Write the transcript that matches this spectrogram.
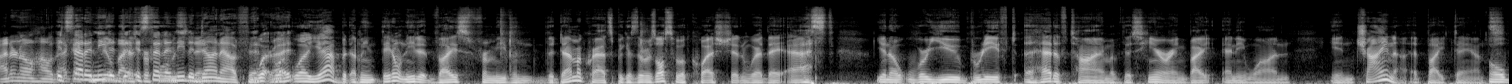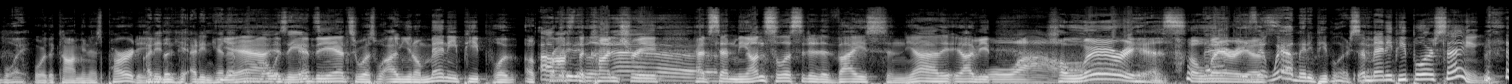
I don't know how that It's guy that can feel Anita. about his It's that performance Anita today. Dunn outfit, well, right? well, well, yeah, but I mean, they don't need advice from even the Democrats because there was also a question where they asked, you know, were you briefed ahead of time of this hearing by anyone? In China at ByteDance, Oh, boy. or the Communist Party. I didn't The- I didn't hear that, Yeah, what was the and answer? the answer was, well, you know, many people have- across many the people- country Ah. have sent me unsolicited advice, and yeah, they- I mean, wow, hilarious, hilarious. Well, many people are saying. Many people are saying.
